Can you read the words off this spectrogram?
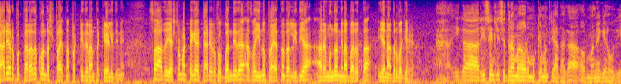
ಕಾರ್ಯರೂಪಕ್ಕೆ ತರೋದಕ್ಕೂ ಒಂದಷ್ಟು ಪ್ರಯತ್ನ ಪಟ್ಟಿದ್ದೀರಾ ಅಂತ ಕೇಳಿದ್ದೀನಿ. ಸೊ, ಅದು ಎಷ್ಟರ ಮಟ್ಟಿಗೆ ಕಾರ್ಯರೂಪಕ್ಕೆ ಬಂದಿದೆ ಅಥವಾ ಇನ್ನೂ ಪ್ರಯತ್ನದಲ್ಲಿ ಇದೆಯಾ? ಆದರೆ ಮುಂದೊಂದು ದಿನ ಬರುತ್ತಾ? ಏನು ಅದ್ರ ಬಗ್ಗೆ ಹೇಳಿ. ಈಗ ರೀಸೆಂಟ್ಲಿ ಸಿದ್ದರಾಮಯ್ಯ ಅವರು ಮುಖ್ಯಮಂತ್ರಿ ಆದಾಗ ಅವ್ರ ಮನೆಗೆ ಹೋಗಿ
